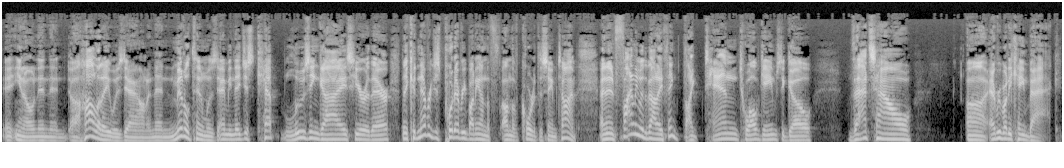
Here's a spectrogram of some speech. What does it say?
you know and then uh, Holiday was down and then Middleton was I mean they just kept losing guys here or there. They could never just put everybody on the on the court at the same time. And then finally with about I think like 10 12 games to go, that's how uh, everybody came back.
